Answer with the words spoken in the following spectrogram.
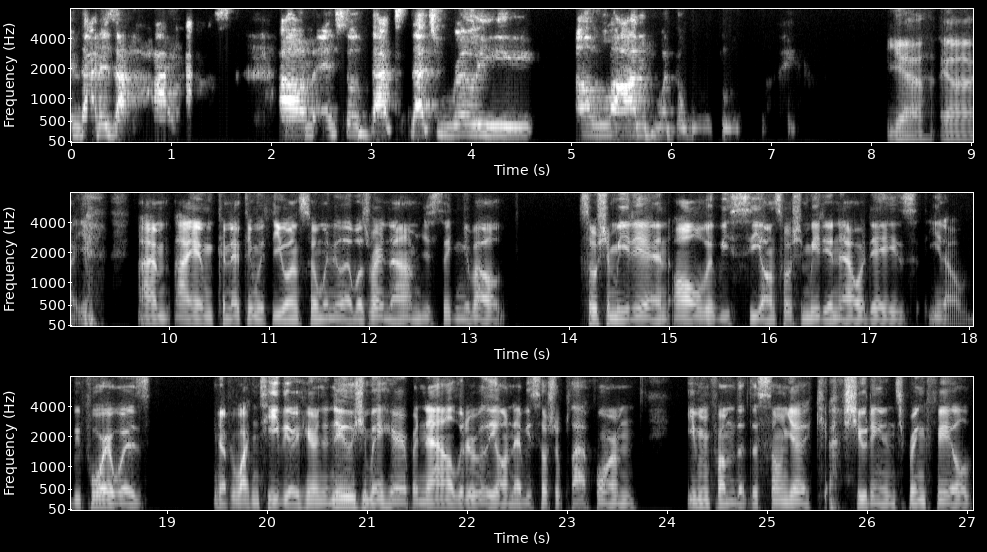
And that is a high um, and so that's that's really a lot of what the work looks like. Yeah, uh, I'm I am connecting with you on so many levels right now. I'm just thinking about social media and all that we see on social media nowadays. You know, before it was, you know, if you're watching TV or hearing the news, you may hear it, but now literally on every social platform, even from the the Sonya shooting in Springfield,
